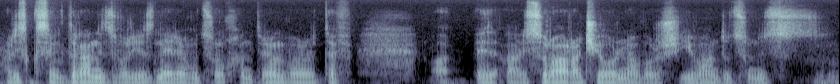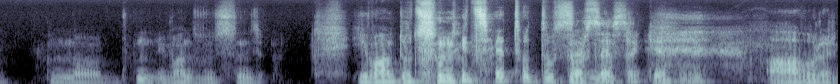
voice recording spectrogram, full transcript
Արի սկսենք դրանից, որ ես ներողություն խնդրեմ, որովհետեւ այսօր առաջի օրն է, որ հիվանդությունից հիվանդությունից հիվանդությունից հետո դուրս ես եկել ահավոր էր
